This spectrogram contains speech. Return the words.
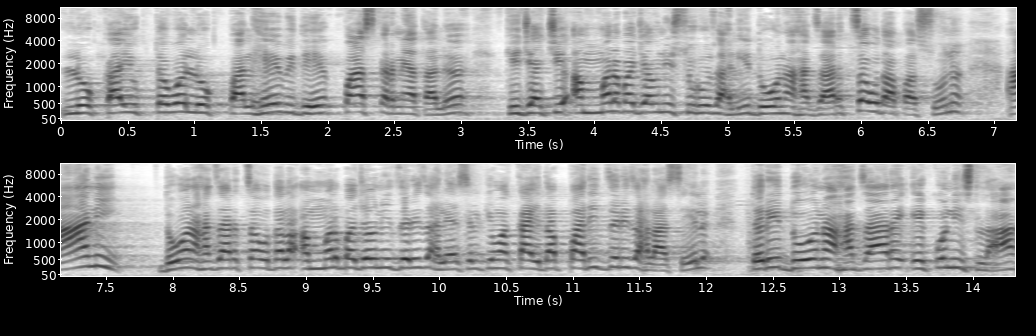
लोकायुक्त व लोकपाल हे विधेयक पास करण्यात आलं की ज्याची अंमलबजावणी सुरू झाली दोन हजार चौदापासून. आणि दोन हजार चौदाला अंमलबजावणी जरी झाली असेल किंवा कायदा पारित जरी झाला असेल तरी दोन हजार एकोणीसला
